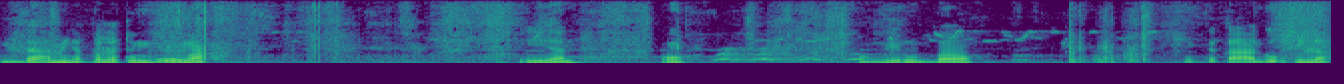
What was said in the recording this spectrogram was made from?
Ang dami na pala itong bunga. Ayan. Oh. oh meron pa oh. Nagtatago sila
